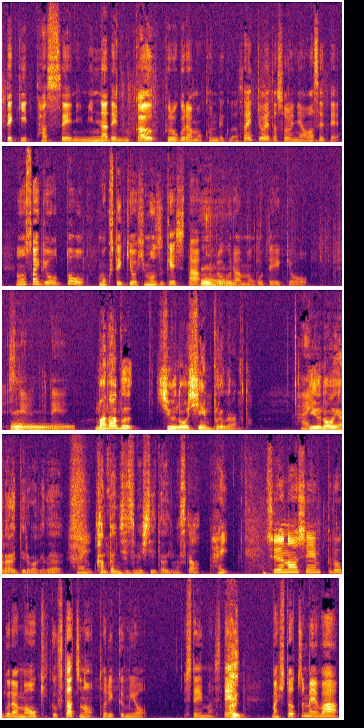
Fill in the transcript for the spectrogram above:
的達成にみんなで向かうプログラムを組んでくださいって言われたらそれに合わせて農作業と目的を紐付けしたプログラムをご提供しているので、学ぶ収納支援プログラムとはい。いうのをやられているわけで、はい。簡単に説明していただけますか？はい、収納支援プログラムは大きく2つの取り組みをしていまして、はい。まあ、1つ目は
